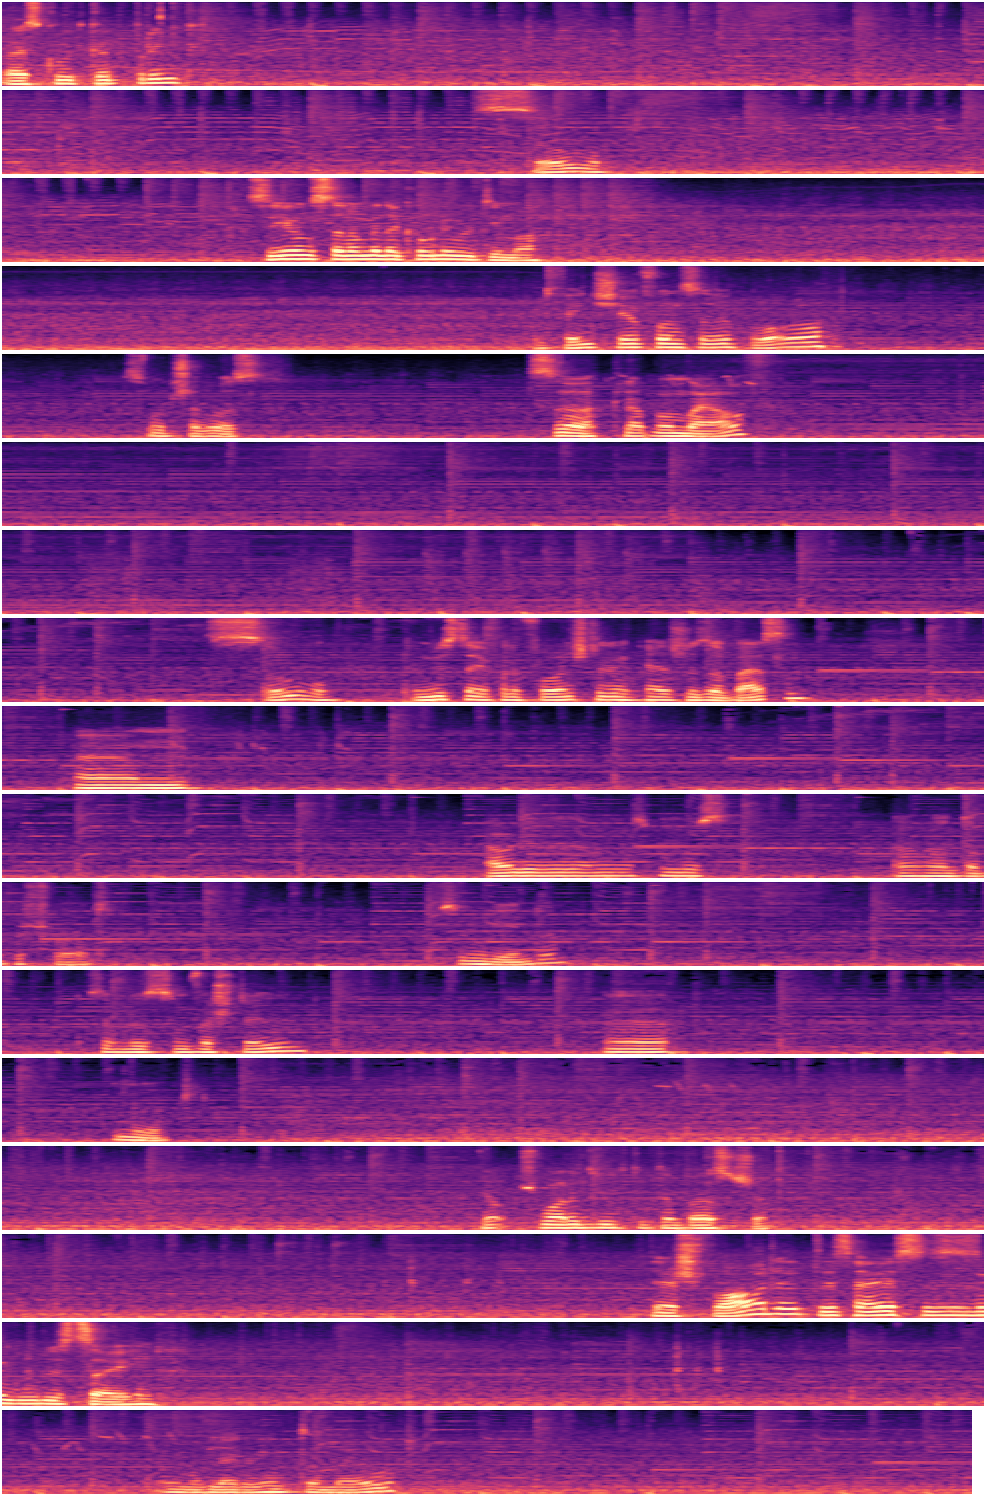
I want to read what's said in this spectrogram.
Weil es gut Geld bringt. So. Sehen uns dann noch mit der Krone Ultima. Und Fenster und so. Wow. Das wird schon was. So, klappen wir mal auf. So, dann müsste von der Voreinstellung her schon so passen. Ähm Aber was muss. Aber ein Doppelschwert. Was irgendwie ändern? Das ist bloß zum Verstellen. Äh. Nö. Ja, schwadet richtig, dann passt schon. Der schwadet, das heißt, das ist ein gutes Zeichen. Schauen wir gleich dahinter mal hoch.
